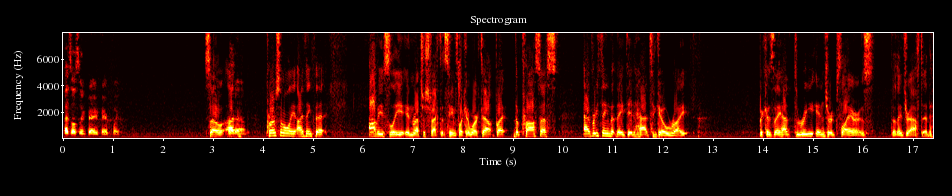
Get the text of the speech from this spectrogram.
That's also a very fair point. So, But uh, um, personally, I think that obviously, in retrospect, it seems like it worked out, but the process, everything that they did had to go right because they had three injured players that they drafted.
